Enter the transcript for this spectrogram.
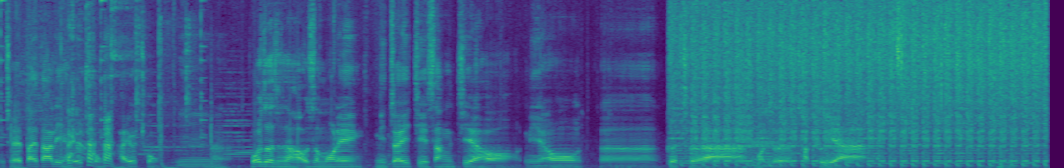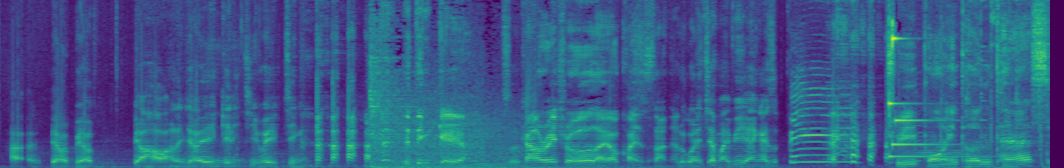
你踩太大力还要冲 还要冲，嗯，啊，或者是好什么呢？你在街上驾哦，你要呃割车啊或者插队啊，啊呃比较比较比较好啊，人家会给你机会进。一定给啊。是看到 Rover 来要快点闪啊。如果你驾 My B 应该是 Three point turn test。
